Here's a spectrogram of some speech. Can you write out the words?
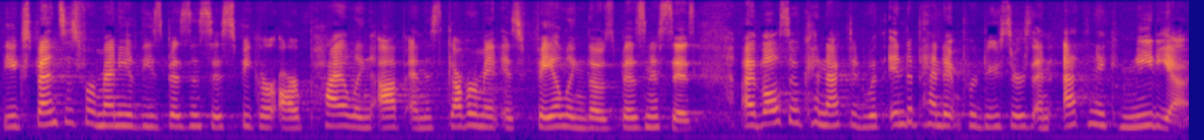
The expenses for many of these businesses, Speaker, are piling up, and this government is failing those businesses. I've also connected with independent producers and ethnic media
